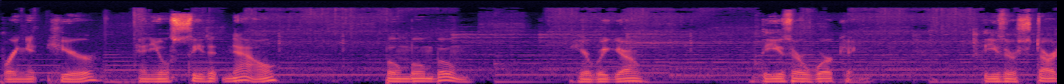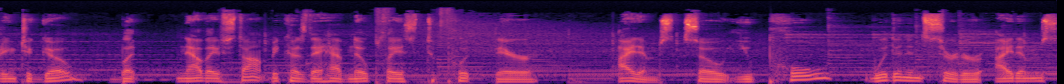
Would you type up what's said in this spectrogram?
bring it here, and you'll see that now, boom, boom, boom, here we go. These are working. These are starting to go, but now they've stopped because they have no place to put their items. So you pull with an inserter items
